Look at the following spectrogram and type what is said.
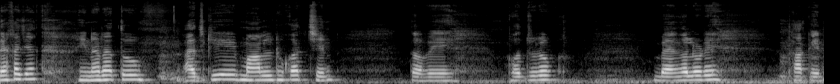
দেখা যাক, এনারা তো আজকে মাল ঢোকাচ্ছেন, তবে ভদ্রলোক ব্যাঙ্গালোরে থাকেন।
